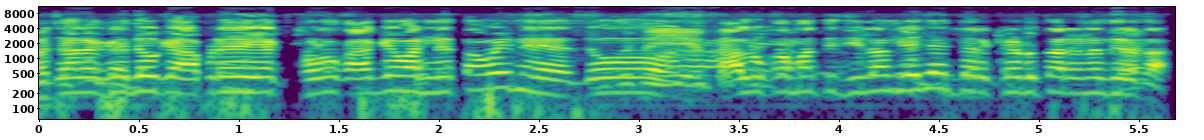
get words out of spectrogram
બજારે કહી દઉં કે આપણે એક થોડોક આગેવાન નેતા હોય ને જો તાલુકામાંથી જિલ્લામાં જાય ત્યારે ખેડૂતારે નથી રહેતા.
